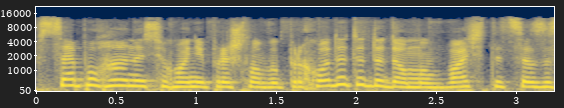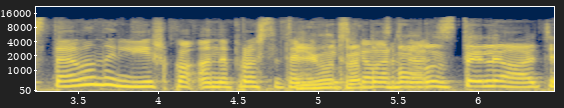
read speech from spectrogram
все погано сьогодні прийшло, ви приходите додому, ви бачите це застелене ліжко, а не просто там Його якийсь треба розстелять.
